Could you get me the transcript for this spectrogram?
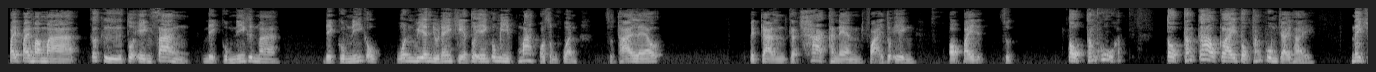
ไปไปมามาก็คือตัวเองสร้างเด็กกลุ่มนี้ขึ้นมา เด็กกลุ่มนี้ก็วนเวียนอยู่ในเขตตัวเองก็มีมากพอสมควรสุดท้ายแล้ว เป็นการกระชากคะแนนฝ่ายตัวเอง ออกไปสุดตกทั้งคู่ครับ ตกทั้งก้าวไกลตกทั้งภูมิใจไทย ในเข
